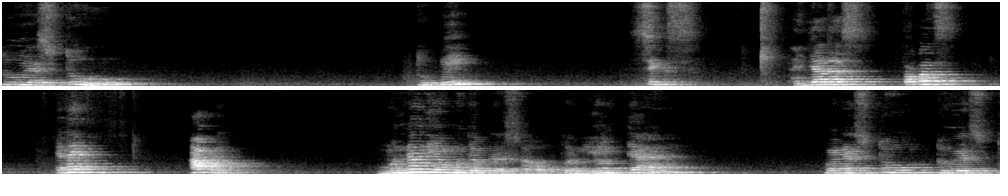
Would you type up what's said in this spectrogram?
2s2 2p6 થઈ ગયા દસ તો બસ એને આપણે મૂળના નિયમ મુજબ દર્શાવો તો નિયમ 10 1s2 2s2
